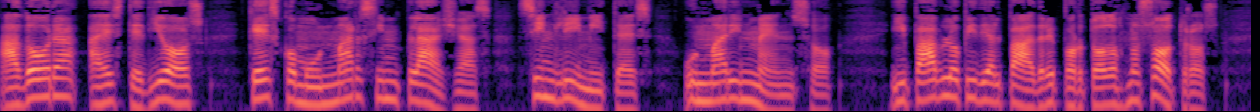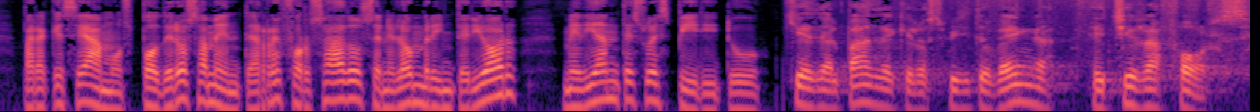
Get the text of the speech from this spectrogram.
adora a este Dios que es como un mar sin playas, sin límites, un mar inmenso. Y Pablo pide al Padre por todos nosotros, para que seamos poderosamente reforzados en el hombre interior mediante su espíritu. Chiede al Padre que lo Espíritu venga ci rafforzi,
